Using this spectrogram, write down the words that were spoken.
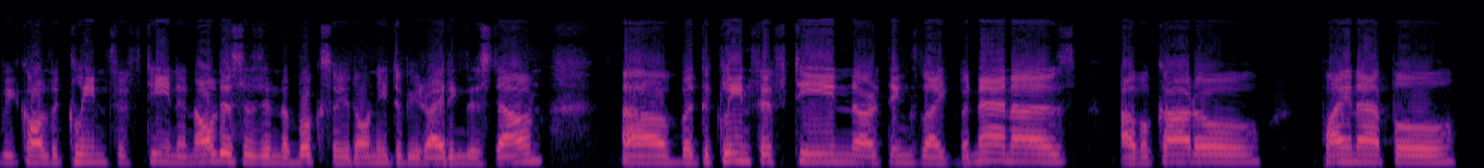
we call the clean 15, and all this is in the book, so you don't need to be writing this down. Uh, but the clean 15 are things like bananas, avocado, pineapple.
